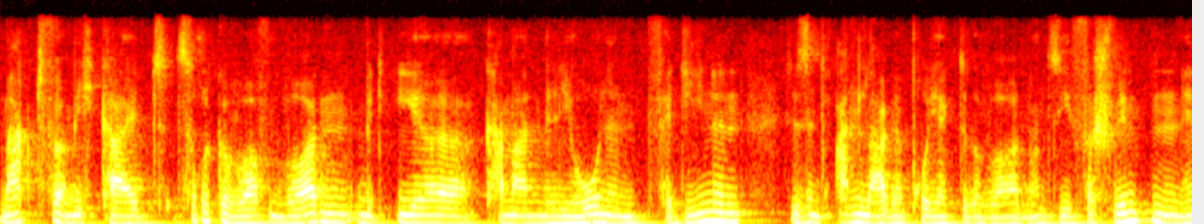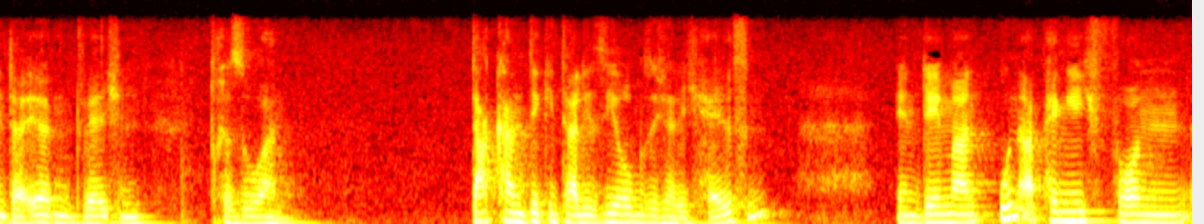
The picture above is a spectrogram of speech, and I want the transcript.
Marktförmigkeit zurückgeworfen worden. Mit ihr kann man Millionen verdienen. Sie sind Anlageprojekte geworden und sie verschwinden hinter irgendwelchen Tresoren. Da kann Digitalisierung sicherlich helfen, indem man unabhängig von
